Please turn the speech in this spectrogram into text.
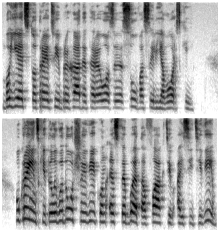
боєць 103-ї бригади ТРО ЗСУ Василь Яворський. Український телеведучий вікон СТБ та фактів ICTV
